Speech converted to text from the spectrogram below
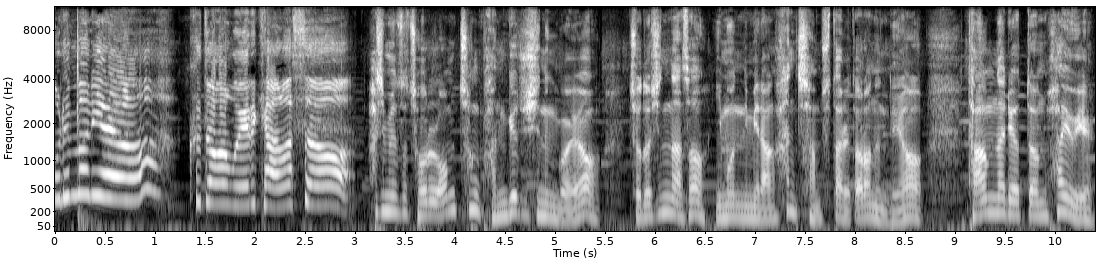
오랜만이에요. 그동안 왜 이렇게 안 왔어요? 하시면서 저를 엄청 반겨주시는 거예요. 저도 신나서 이모님이랑 한참 수다를 떨었는데요. 다음 날이었던 화요일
